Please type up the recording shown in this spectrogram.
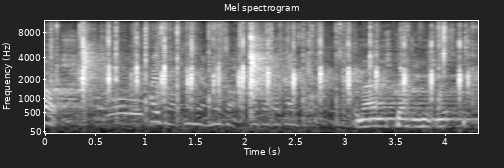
much. The man is cracking his whip.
